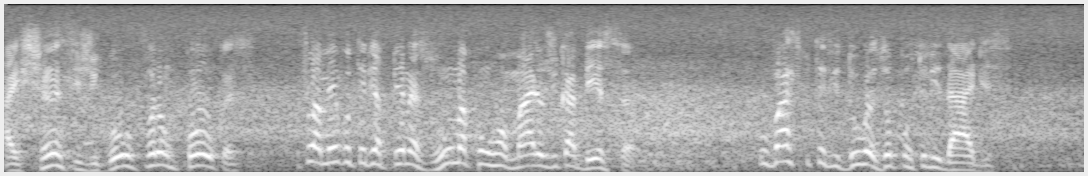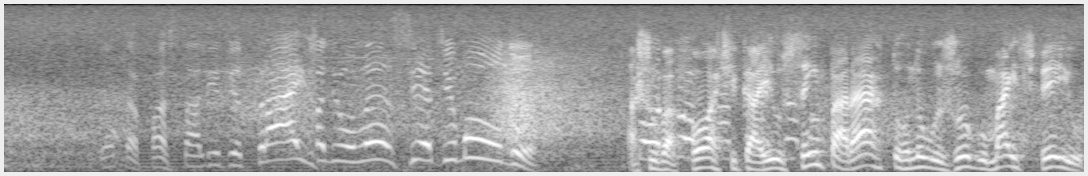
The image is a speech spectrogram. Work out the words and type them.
As chances de gol foram poucas. O Flamengo teve apenas uma com Romário de cabeça. O Vasco teve duas oportunidades. Tenta afastar ali de trás. Olha o lance Edmundo. A chuva forte caiu sem parar, tornou o jogo mais feio.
